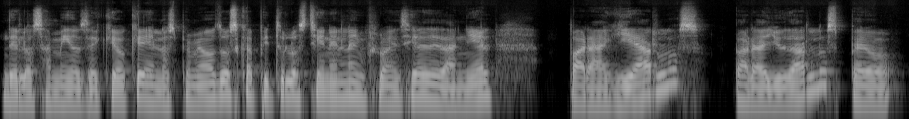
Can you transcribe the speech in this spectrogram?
de los amigos, de que, ok, en los primeros dos capítulos tienen la influencia de Daniel para guiarlos, para ayudarlos, pero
